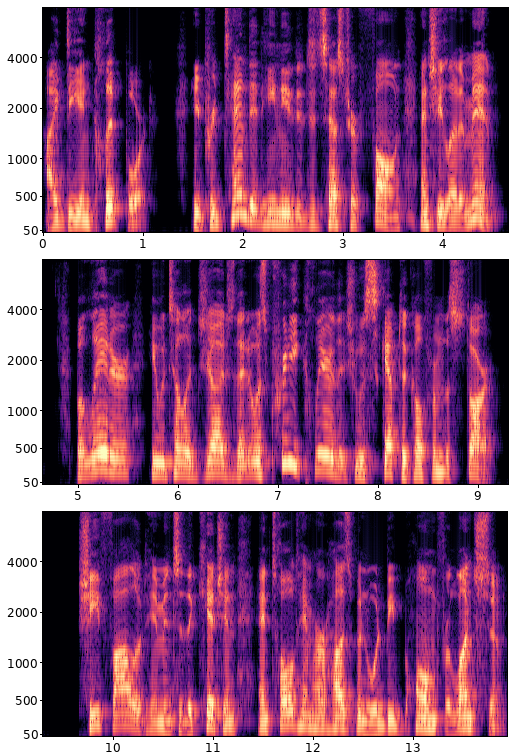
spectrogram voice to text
ID, and clipboard. He pretended he needed to test her phone, and she let him in. But later, he would tell a judge that it was pretty clear that she was skeptical from the start. She followed him into the kitchen and told him her husband would be home for lunch soon.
